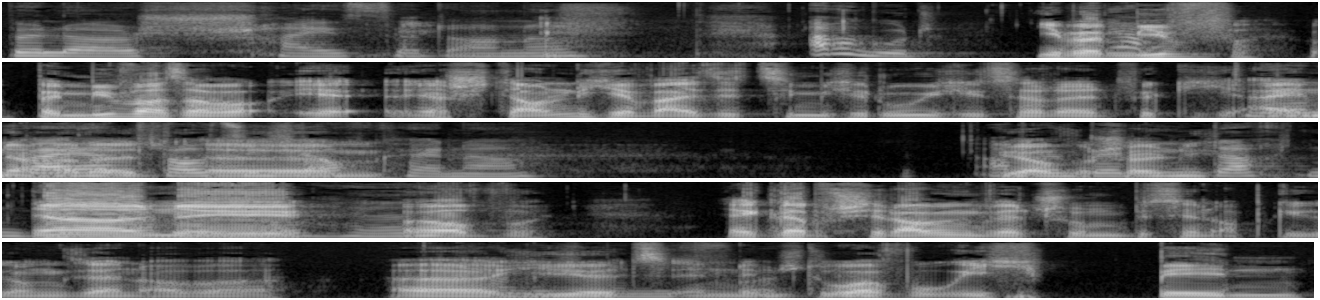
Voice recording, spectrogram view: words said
Böller-Scheiße da, ne? Aber gut. Ja, bei ja. mir, bei mir war es aber er, erstaunlicherweise ziemlich ruhig. Es hat halt wirklich ja, einer hat halt. traut ähm, sich auch ähm, keiner. Aber ja, wahrscheinlich. Dachten, ja, nee. Ja, ich glaube, Straubing wird schon ein bisschen abgegangen sein, aber äh, hier jetzt in dem Dorf, wo ich bin,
